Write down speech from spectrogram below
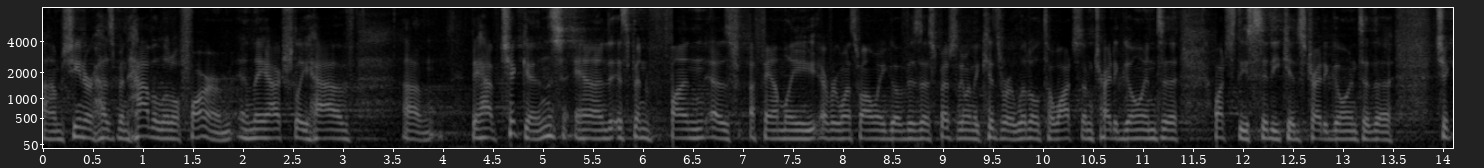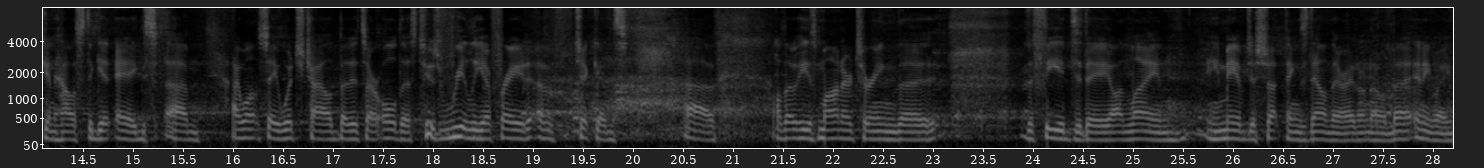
um, she and her husband have a little farm, and they actually have um, they have chickens, and it's been fun as a family every once in a while when we go visit, especially when the kids were little, to watch them try to go into, watch these city kids try to go into the chicken house to get eggs. Um, I won't say which child, but it's our oldest who's really afraid of chickens. Uh, although he's monitoring the the feed today online, he may have just shut things down there. I don't know, but anyway.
